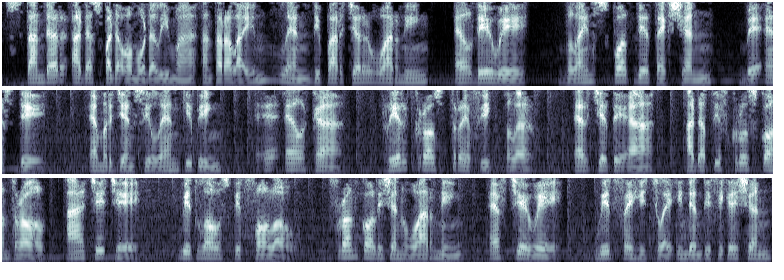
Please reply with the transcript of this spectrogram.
Standar ADAS pada Omoda 5 antara lain Lane Departure Warning, LDW, Blind Spot Detection, BSD, Emergency Lane Keeping, ELK, Rear Cross Traffic Alert, RCTA, Adaptive Cruise Control, ACC, with Low Speed Follow, Front Collision Warning, FCW, with Vehicle Identification,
